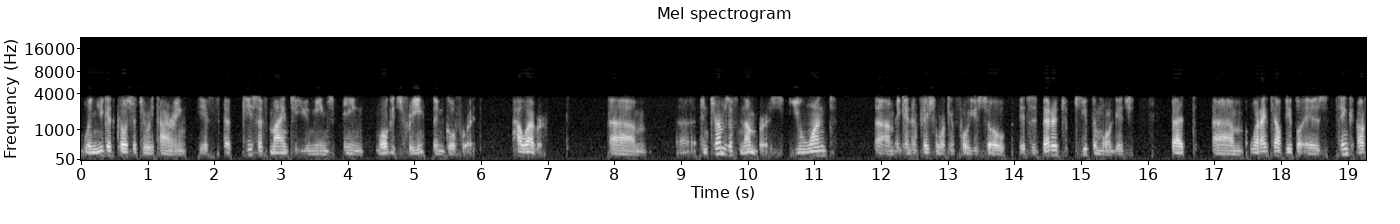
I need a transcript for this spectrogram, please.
when you get closer to retiring, if the peace of mind to you means being mortgage free, then go for it. However, um, uh, in terms of numbers, you want um, again inflation working for you. So it's better to keep the mortgage. But um, what I tell people is think of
